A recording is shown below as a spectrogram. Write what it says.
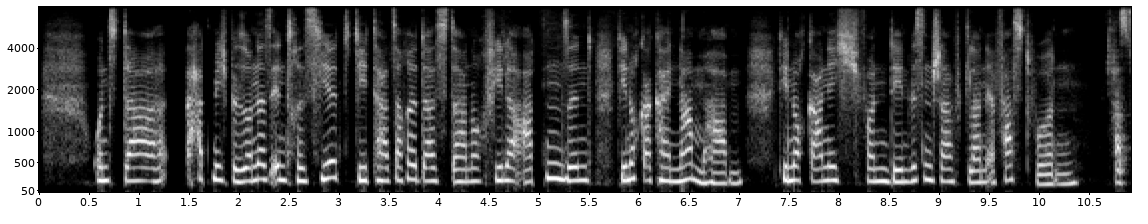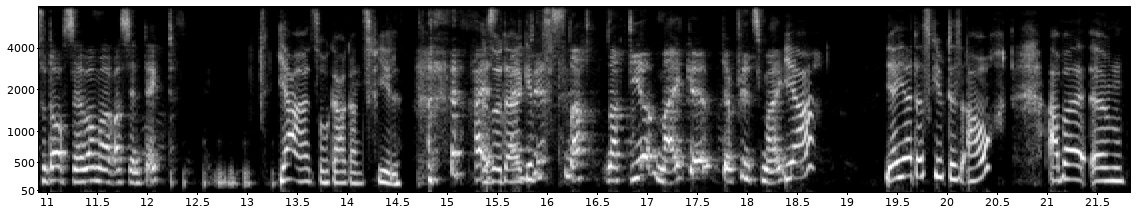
Und da hat mich besonders interessiert die Tatsache, dass da noch viele Arten sind, die noch gar keinen Namen haben, die noch gar nicht von den Wissenschaftlern erfasst wurden. Hast du da auch selber mal was entdeckt? Ja, sogar ganz viel. also da gibt es nach, nach dir, Maike, der Pilz Maike? Ja, ja, ja, das gibt es auch. Aber ähm,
